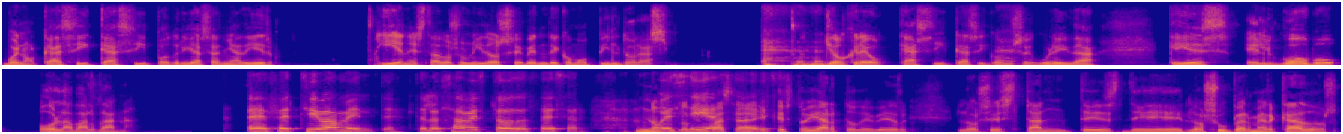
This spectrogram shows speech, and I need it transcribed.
Bueno, casi, casi podrías añadir y en Estados Unidos se vende como píldoras. Yo creo casi, casi con seguridad que es el gobo o la bardana. Efectivamente, te lo sabes todo, César. No, pues lo que pasa es. que estoy harto de ver los estantes de los supermercados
